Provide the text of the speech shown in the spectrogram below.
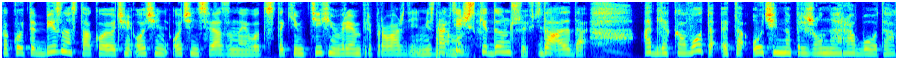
какой-то бизнес такой очень, очень, очень связанный вот с таким тихим времяпрепровождением. Не Практически знаю, может... Да, да, да. А для кого-то это очень напряженная работа.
